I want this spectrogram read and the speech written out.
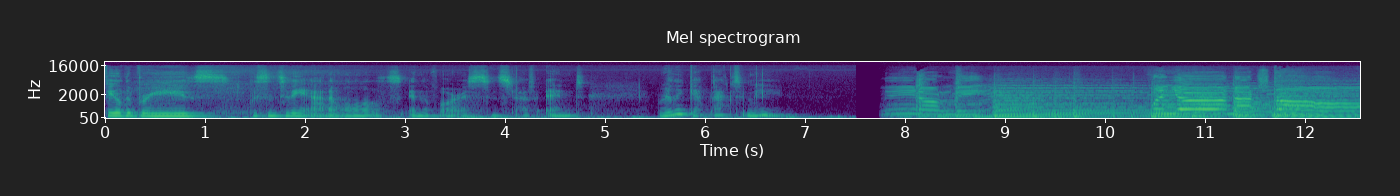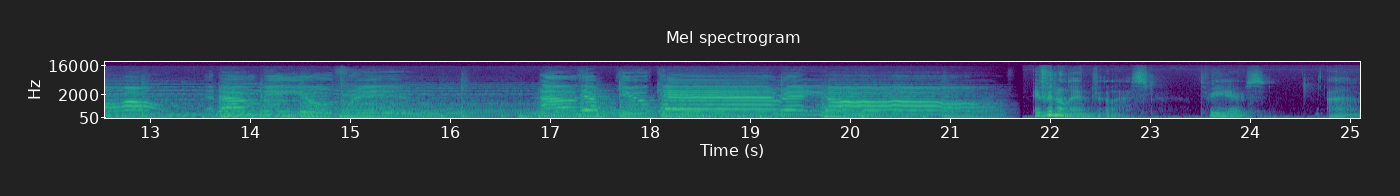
feel the breeze, listen to the animals in the forest and stuff, and really get back to me. Lean on me when you're I've been alone for the last three years. Um,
